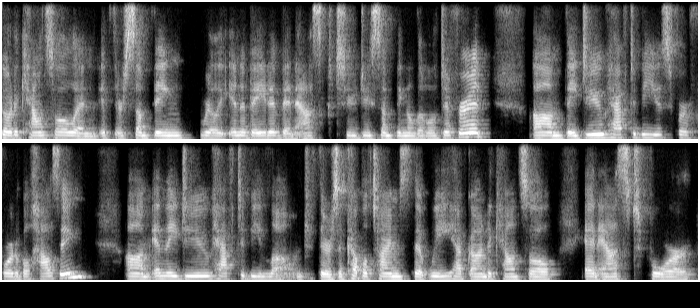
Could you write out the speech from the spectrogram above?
go to council and if there's something really innovative and ask to do something a little different. Um, they do have to be used for affordable housing um, and they do have to be loaned. There's a couple times that we have gone to council and asked for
